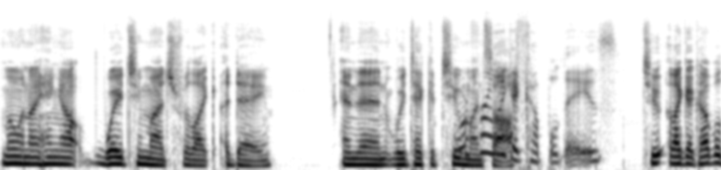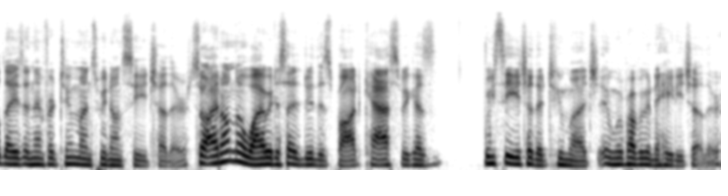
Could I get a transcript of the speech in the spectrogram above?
Mo and I hang out way too much for like a day. And then we take a two or months for like a couple days. two like a couple days and then for two months we don't see each other. So I don't know why we decided to do this podcast because we see each other too much and we're probably gonna hate each other.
